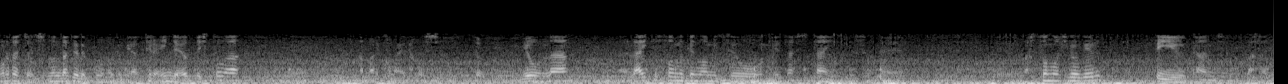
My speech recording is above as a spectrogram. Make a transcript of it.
俺たちは自分だけでこのゲームやってりゃいいんだよって人は、え、あんまり来ないでほしいというようなライト層向けのお店を目指したいんですよね、え、まあ、裾野広げるっていう感じにまさに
